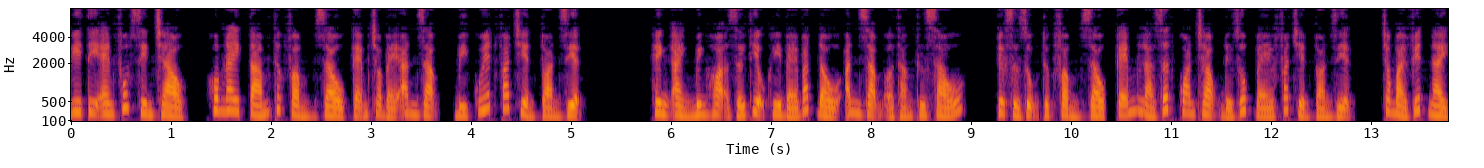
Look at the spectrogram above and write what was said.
VTN Food xin chào, hôm nay 8 thực phẩm giàu kẽm cho bé ăn dặm, bí quyết phát triển toàn diện. Hình ảnh minh họa giới thiệu khi bé bắt đầu ăn dặm ở tháng thứ 6. Việc sử dụng thực phẩm giàu kẽm là rất quan trọng để giúp bé phát triển toàn diện. Trong bài viết này,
